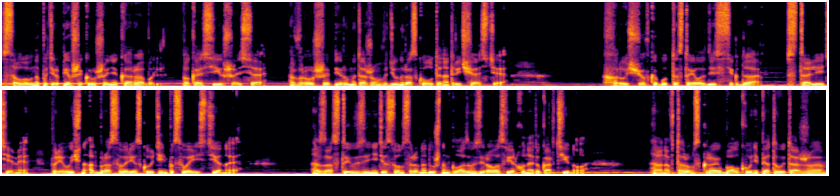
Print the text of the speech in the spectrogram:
словно потерпевший крушение корабль, покосившаяся, вросшая первым этажом в дюны, расколотая на три части — Хрущевка будто стояла здесь всегда, столетиями, привычно отбрасывая резкую тень под свои стены. Застыв в зените, солнце равнодушным глазом взирало сверху на эту картину. А на втором с краю балконе пятого этажа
